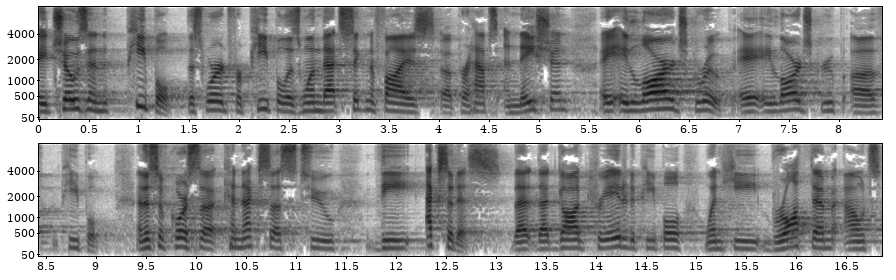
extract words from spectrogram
a chosen people. This word for people is one that signifies uh, perhaps a nation, a, a large group, a, a, large group of people. And this, of course, uh, connects us to the Exodus, that, that God created a people when He brought them out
